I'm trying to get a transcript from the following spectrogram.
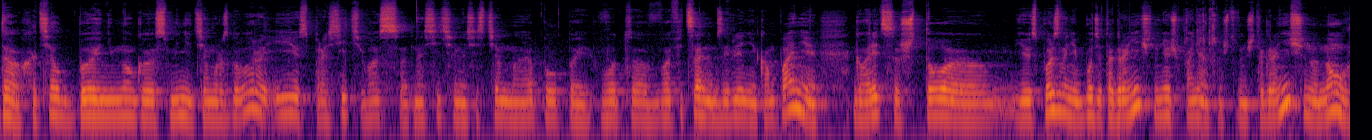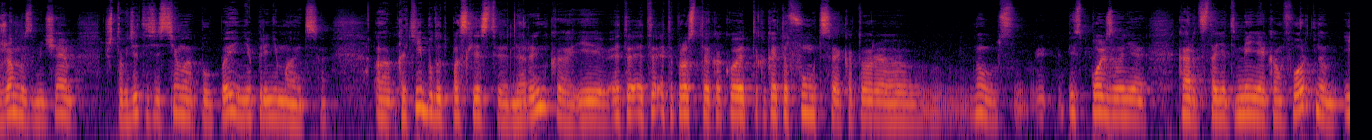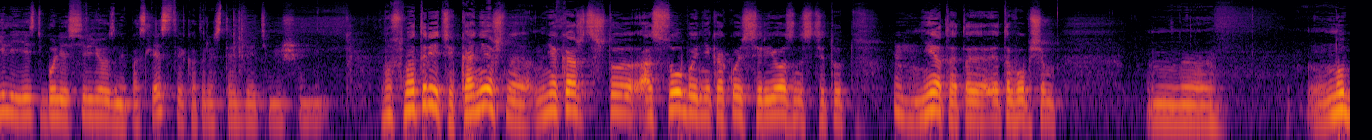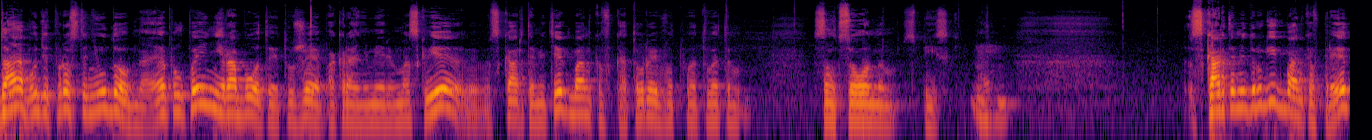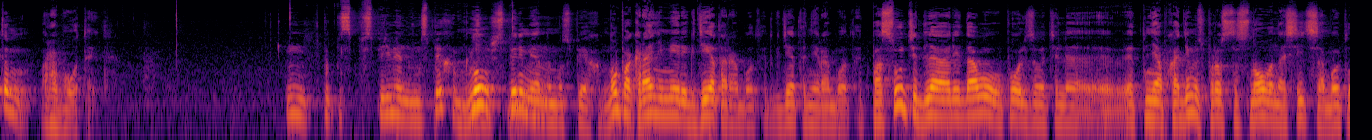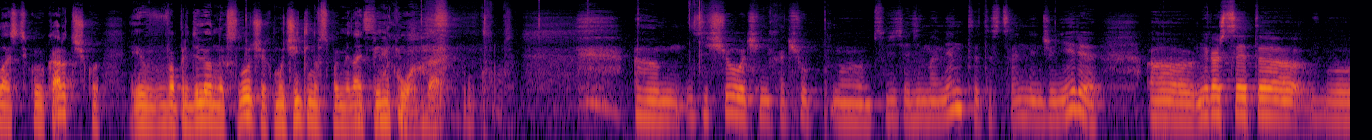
Да, хотел бы немного сменить тему разговора и спросить вас относительно системы Apple Pay. Вот э, в официальном заявлении компании говорится, что ее использование будет ограничено, не очень понятно, что значит ограничено, но уже мы замечаем, что где-то система Apple Pay не принимается. А какие будут последствия для рынка? И это, это, это просто какая-то функция, которая, ну, использование карт станет менее комфортным, или есть более серьезные последствия, которые стоят за этим решением? Ну, смотрите, конечно, мне кажется, что особой никакой серьезности тут угу. нет. Это, это, в общем, ну да, будет просто неудобно. Apple Pay не работает уже, по крайней мере, в Москве с картами тех банков, которые вот, вот в этом санкционном списке. Угу. с картами других банков при этом работает. Ну, с, с переменным успехом? Конечно. Ну, с переменным успехом. Ну, по крайней мере, где-то работает, где-то не работает. По сути, для рядового пользователя э, это необходимость просто снова носить с собой пластиковую карточку и в определенных случаях мучительно вспоминать пин-код. Да. Эм, Еще очень хочу обсудить один момент. Это социальная инженерия. Э, мне кажется, это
